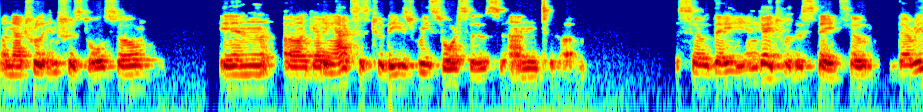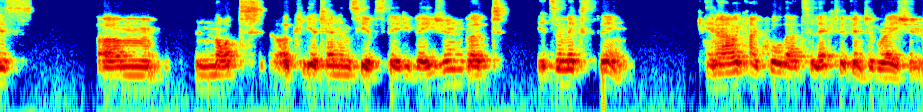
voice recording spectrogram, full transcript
a natural interest also in uh, getting access to these resources. And um, so they engage with the state. So there is um, not a clear tendency of state evasion, but it's a mixed thing. You know, I, I call that selective integration.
